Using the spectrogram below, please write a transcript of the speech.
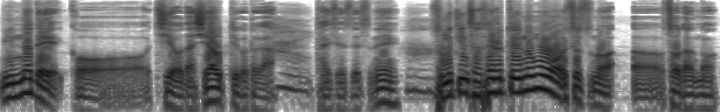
みんなで、こう、知恵を出し合うということがはい大切ですね。その気にさせるというのも、一つのあ相談の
